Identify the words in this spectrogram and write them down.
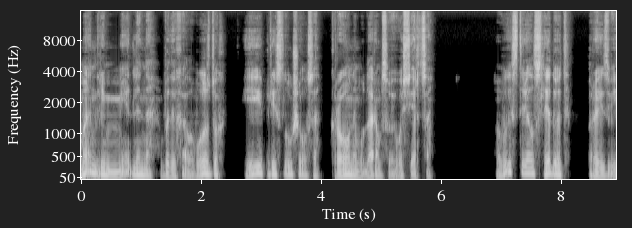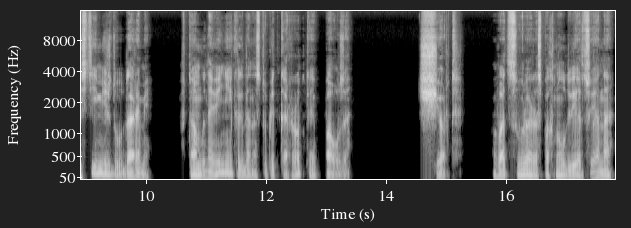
Мэнгри медленно выдыхал воздух и прислушивался к ровным ударам своего сердца. Выстрел следует произвести между ударами, в то мгновение, когда наступит короткая пауза. Черт! Ватсура распахнул дверцу, и она,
